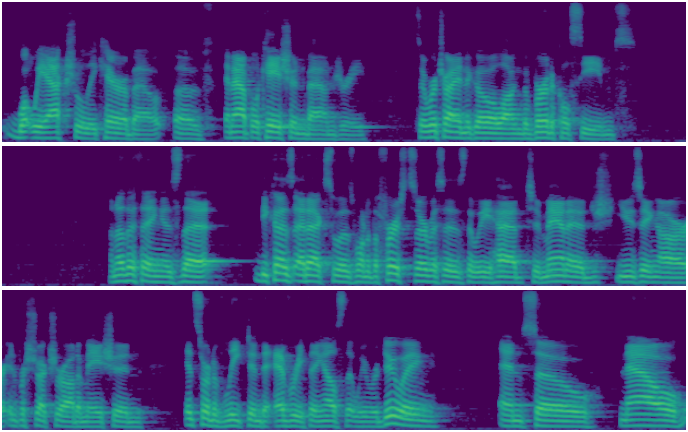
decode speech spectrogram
what we actually care about of an application boundary. So we're trying to go along the vertical seams. Another thing is that because edX was one of the first services that we had to manage using our infrastructure automation, it sort of leaked into everything else that we were doing. And so now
